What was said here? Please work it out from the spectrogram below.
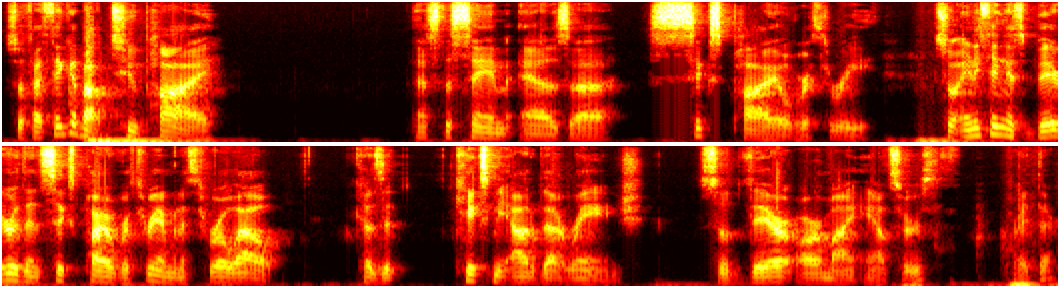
So if I think about 2 pi, that's the same as uh, 6 pi over 3. So anything that's bigger than 6 pi over 3 I'm going to throw out because it kicks me out of that range. So there are my answers right there.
